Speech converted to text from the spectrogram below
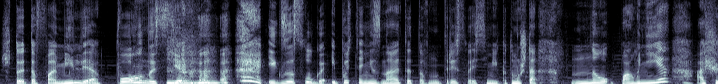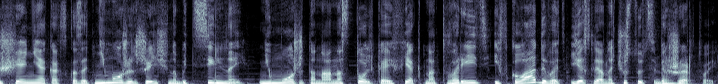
что эта фамилия полностью их заслуга. И пусть они знают это внутри своей семьи. Потому что, ну, по мне, ощущение, как сказать, не может женщина быть сильной, не может она настолько эффектно творить и вкладывать, если она чувствует себя жертвой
